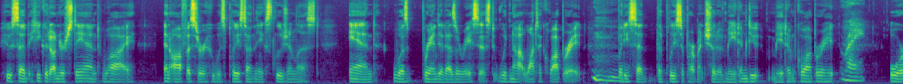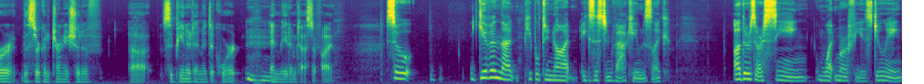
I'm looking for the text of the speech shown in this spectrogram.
who said he could understand why an officer who was placed on the exclusion list and was branded as a racist would not want to cooperate. But he said the police department should have made him do made him cooperate, Right. or the circuit attorney should have uh, subpoenaed him into court and made him testify. So, given that people do not exist in vacuums, like others are seeing what Murphy is doing,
